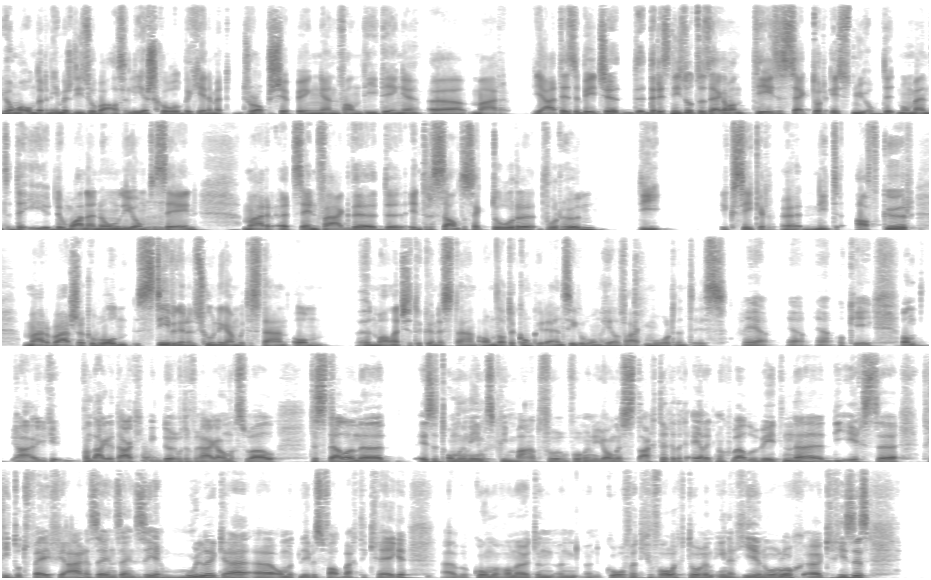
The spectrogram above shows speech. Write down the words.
jonge ondernemers die zo wat als leerschool beginnen met dropshipping en van die dingen. Uh, maar ja, het is een beetje. Er is niet zo te zeggen van deze sector is nu op dit moment de, de one and only om mm -hmm. te zijn. Maar het zijn vaak de, de interessante sectoren voor hun die ik zeker uh, niet afkeur, maar waar ze gewoon stevig in hun schoenen gaan moeten staan om hun mannetje te kunnen staan, omdat de concurrentie gewoon heel vaak moordend is. Ja, ja, ja oké. Want ja, vandaag de dag, ik durf de vraag anders wel te stellen, uh, is het ondernemersklimaat voor, voor een jonge starter er eigenlijk nog wel? We weten, hè, die eerste drie tot vijf jaar zijn, zijn zeer moeilijk hè, uh, om het levensvatbaar te krijgen. Uh, we komen vanuit een, een, een COVID, gevolgd door een energie- en oorlogcrisis.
